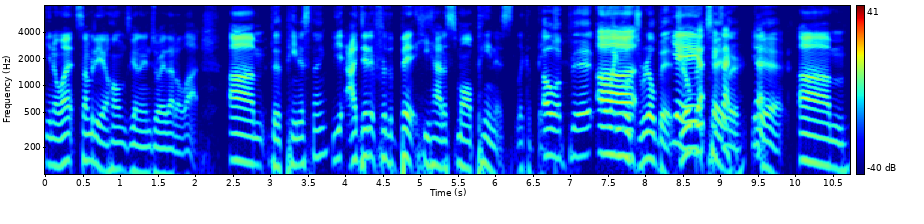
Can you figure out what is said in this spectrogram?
you know what? Somebody at home's gonna enjoy that a lot. Um, The penis thing? yeah, I did it for the bit. He had a small penis, like a bit. Oh, a bit. Oh, like a Uh, little drill bit. yeah, drill yeah, bit yeah, Taylor. exactly. Yeah. Um,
